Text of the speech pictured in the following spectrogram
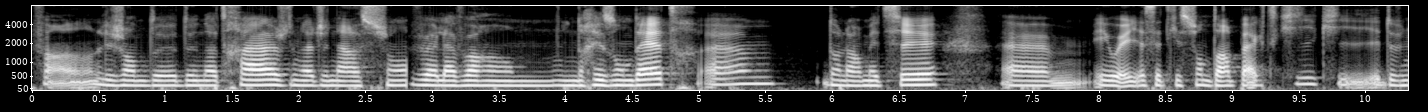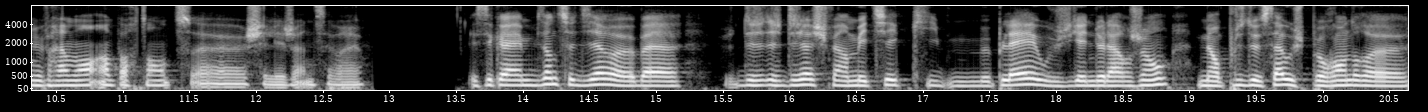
enfin, les gens de, notre âge, de notre génération, veulent avoir une raison d'être euh, dans leur métier. Euh, et ouais, il y a cette question d'impact qui, qui, est devenue vraiment importante chez les jeunes, c'est vrai. Et c'est quand même bien de se dire, bah, déjà, je fais un métier qui me plaît, où je gagne de l'argent, mais en plus de ça, où je peux rendre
